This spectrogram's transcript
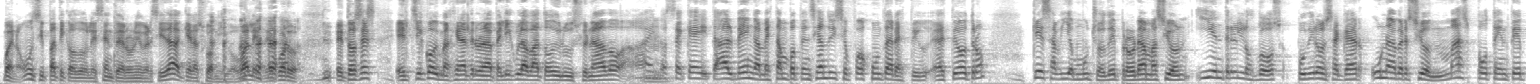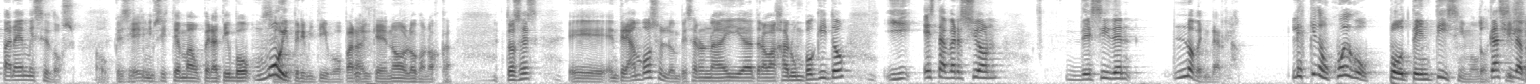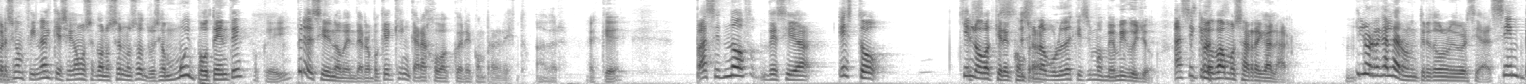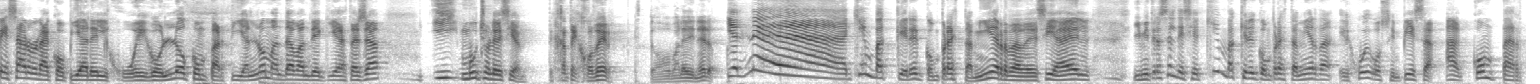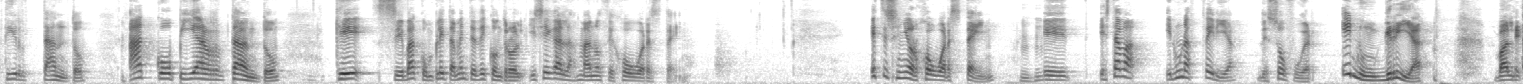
Bueno, un simpático adolescente de la universidad que era su amigo, ¿vale? De acuerdo. Entonces, el chico, imagínate en una película, va todo ilusionado, ay, no sé qué y tal, venga, me están potenciando y se fue a juntar a este, a este otro que sabía mucho de programación y entre los dos pudieron sacar una versión más potente para MS2. Ok. que es un sistema operativo muy primitivo para el que no lo conozca. Entonces, eh, entre ambos lo empezaron ahí a trabajar un poquito y esta versión deciden no venderla. Les queda un juego potentísimo, casi la versión final que llegamos a conocer nosotros, o sea, muy potente, pero deciden no venderlo, porque ¿quién carajo va a querer comprar esto? A ver, es que. Pasitnov decía, esto, ¿quién lo va a querer Es comprar? una boludez que hicimos mi amigo y yo. Así que lo vamos a regalar. Y lo regalaron entre todas las universidades. Se empezaron a copiar el juego, lo compartían, lo mandaban de aquí hasta allá. Y muchos le decían, déjate joder. Esto vale dinero. Y él, nah, ¿quién va a querer comprar esta mierda? Decía él. Y mientras él decía, ¿quién va a querer comprar esta mierda? El juego se empieza a compartir tanto, a copiar tanto, que se va completamente de control y llega a las manos de Howard Stein. Este señor Howard Stein eh, estaba en una feria de software en Hungría, ¿vale?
